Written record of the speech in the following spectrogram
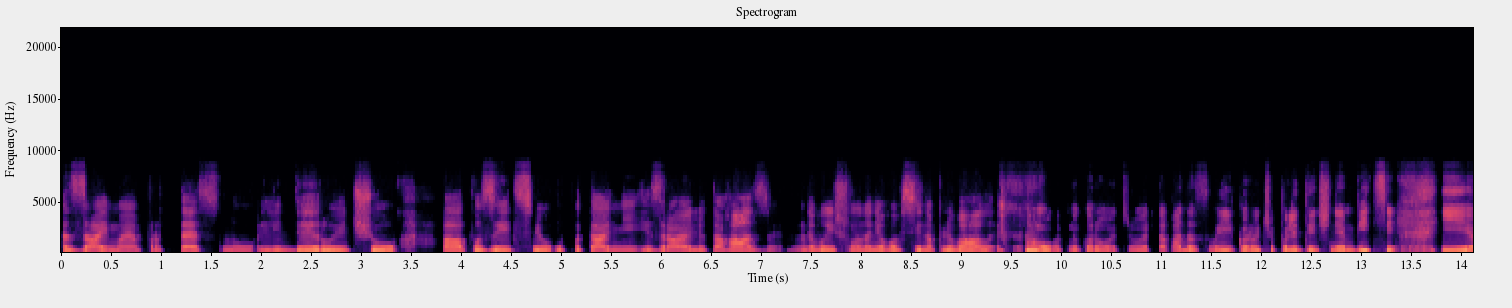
займе протестну лідируючу позицію у питанні Ізраїлю та Гази. Не вийшло на нього, всі наплювали. От, ну коротше, у Ердогана свої коротше політичні амбіції і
